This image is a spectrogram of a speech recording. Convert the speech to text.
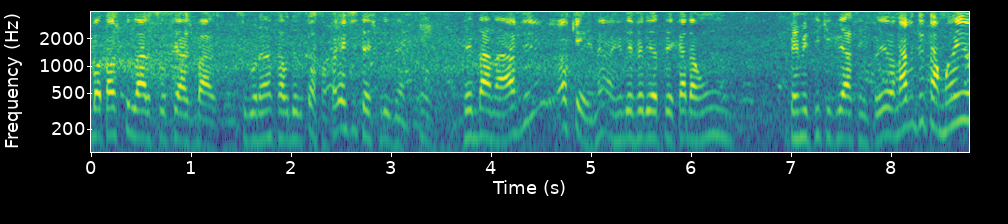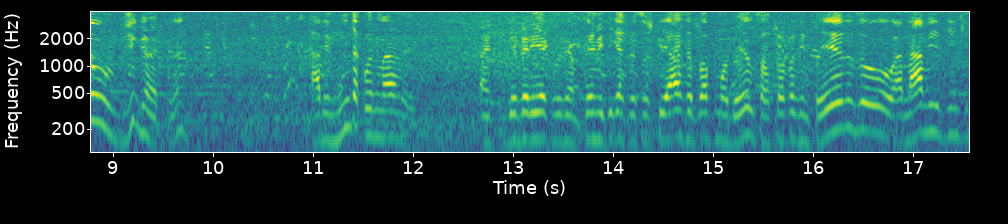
Botar os pilares sociais básicos, segurança, saúde e educação. Pega esses três, por exemplo. Sim. Dentro da nave, ok, né? A gente deveria ter cada um permitir que criasse empresa. A nave tem tamanho gigante, né? Cabe muita coisa na nave. A gente deveria, por exemplo, permitir que as pessoas criassem seu próprio modelo, suas próprias empresas, ou a nave tinha que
